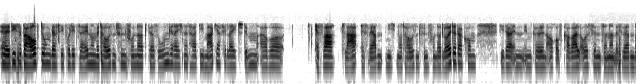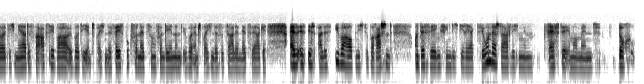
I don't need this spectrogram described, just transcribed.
Äh, diese Behauptung, dass die Polizei nur mit 1500 Personen gerechnet hat, die mag ja vielleicht stimmen, aber es war klar, es werden nicht nur 1500 Leute da kommen, die da in, in Köln auch auf Krawall aus sind, sondern es werden deutlich mehr. Das war absehbar über die entsprechende Facebook-Vernetzung von denen, über entsprechende soziale Netzwerke. Also es ist alles überhaupt nicht überraschend und deswegen finde ich die Reaktion der staatlichen Kräfte im Moment doch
